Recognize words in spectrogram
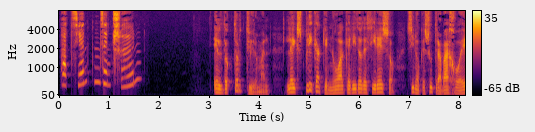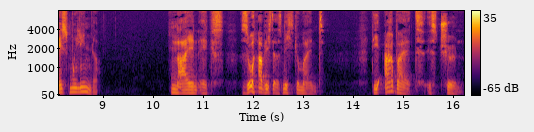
Patienten sind schön? El doctor Thürmann le explica que no ha querido decir eso, sino que su trabajo es muy lindo. Nein, Ex, so habe ich das nicht gemeint. Die Arbeit ist schön.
